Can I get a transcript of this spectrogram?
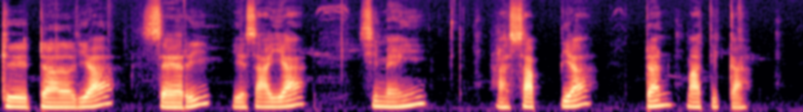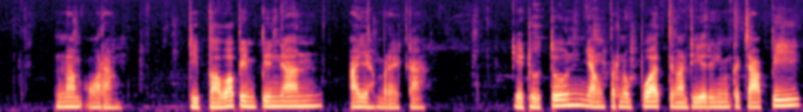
Gedalia, Seri, Yesaya, Simei, Hasabya, dan Matika. Enam orang di bawah pimpinan ayah mereka. Yedutun yang bernubuat dengan diiringi kecapi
